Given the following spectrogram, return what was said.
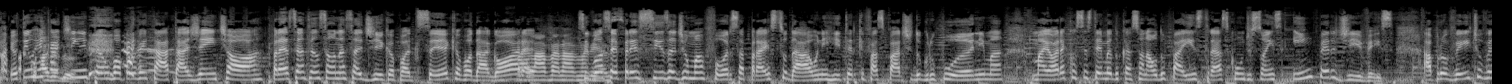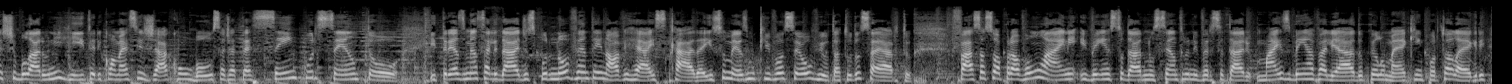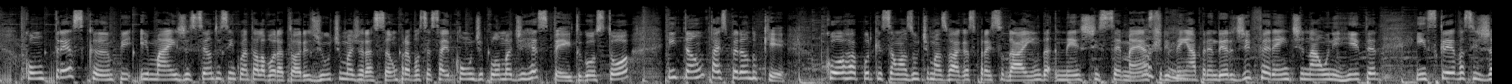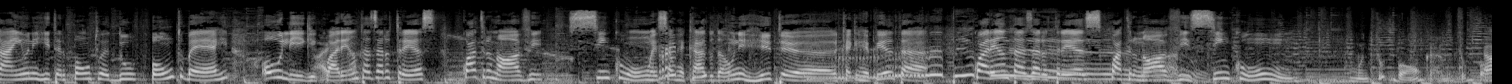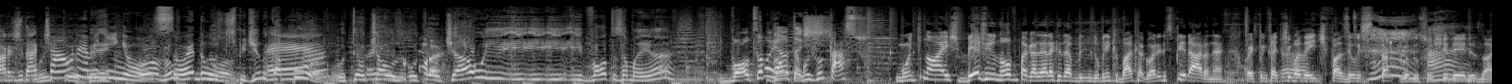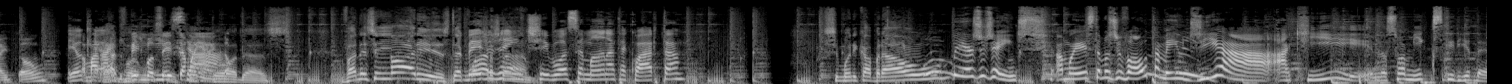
Eu tenho um recadinho, então, vou aproveitar, tá? Gente, ó, prestem atenção nessa dica, pode ser, que eu vou dar agora. Vai lá, vai lá, Se Vanessa. você precisa de uma força pra estudar, a Uniriter, que faz parte do Grupo Anima, maior ecossistema educacional do país, traz condições imperdíveis. Aproveite o vestibular Uniriter e comece já com bolsa de até 100% e três mensalidades por 99 reais cada. É isso mesmo que você ouviu, tá tudo certo. Faça sua prova online e venha estudar no centro universitário mais bem avaliado pelo MEC em Porto Alegre, com três campi e mais de 150 laboratórios de última geração para você sair com um diploma de respeito. Gostou? Então, tá esperando o quê? Corra, porque são as últimas vagas para estudar ainda neste semestre. Venha aprender diferente na Uniriter. Inscreva-se já em uniriter.edu.br ou ligue 4003 4951. Esse é o recado da Uniriter. Quer que repita? 4003 4951. Muito bom, cara, muito bom. É hora de dar Muito tchau, né, bem. amiguinho? Ô, vamos Sou Edu. Nos despedindo, É, Capu. O teu tchau, o teu tchau e, e, e- e voltas amanhã. Volta amanhã, Voltas. tamo juntasso. Muito nós. Beijo de novo pra galera aqui da, do Brinque Bar, que agora eles piraram, né? Com a expectativa da gente fazer o estrago do sushi Ai. deles lá. Então, Eu tá marcado. Beijo pra vocês, até amanhã. Então. Todas. Vanessa Iores, até Beijo, quarta. gente. Boa semana. Até quarta. Simone Cabral. Um beijo, gente. Amanhã estamos de volta, meio-dia, aqui na sua Mix, querida.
